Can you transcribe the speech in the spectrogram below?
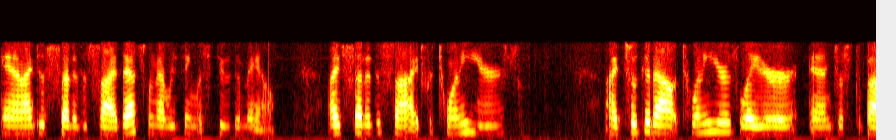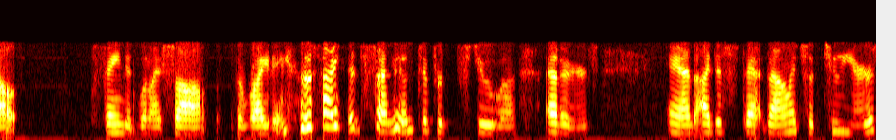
and I just set it aside. That's when everything was through the mail. I set it aside for 20 years. I took it out 20 years later and just about fainted when I saw the writing that I had sent in to, to uh, editors and I just sat down. It took two years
